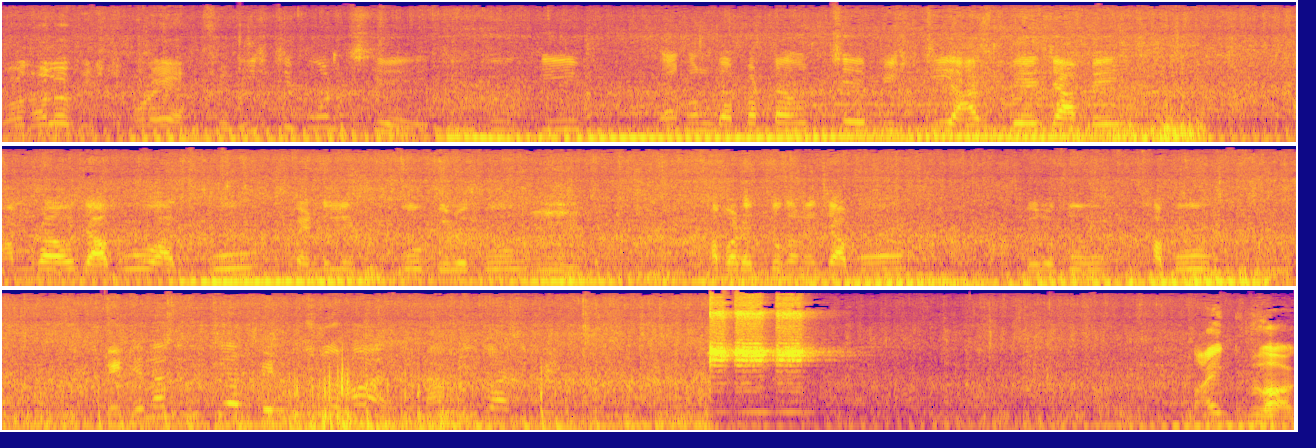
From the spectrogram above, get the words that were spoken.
রোদ হলেও বৃষ্টি পড়ে যাচ্ছে। বৃষ্টি পড়ছে। ব্যাপারটা হচ্ছে বৃষ্টি আসবে যাবে। আমরাও যাব আসব প্যান্ডেলে ঢুকবো বেরোবো। খাবারের দোকানে যাব বেরোবো খাব। পেটে না কি আর পেট পুজো হয়? নামই তো আছে পেট। বাইক ব্লগ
